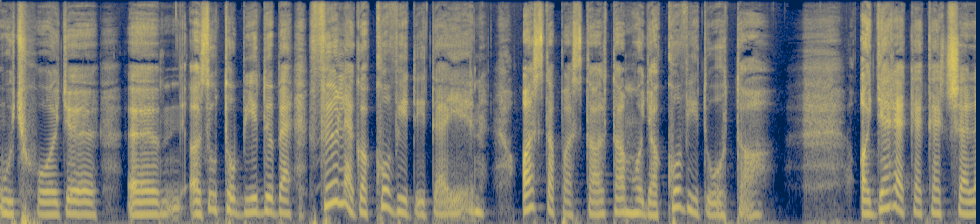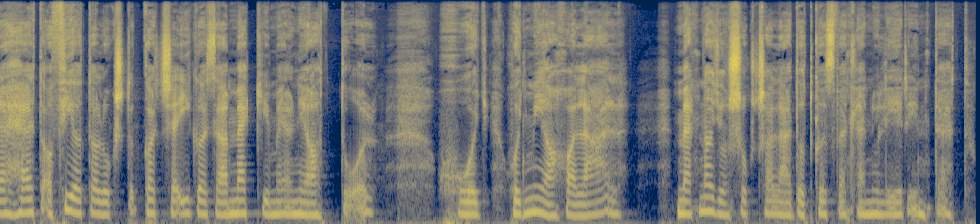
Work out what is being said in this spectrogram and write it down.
Úgyhogy az utóbbi időben, főleg a COVID idején azt tapasztaltam, hogy a COVID óta a gyerekeket se lehet, a fiatalokat se igazán megkímélni attól, hogy, hogy mi a halál, mert nagyon sok családot közvetlenül érintett,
